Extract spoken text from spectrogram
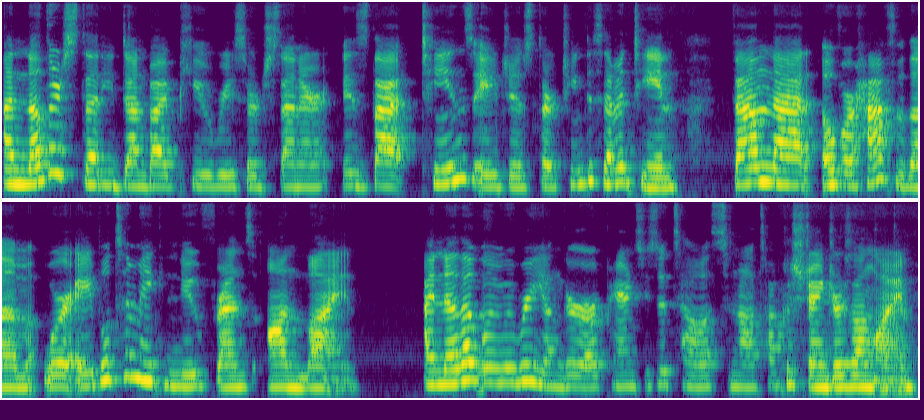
Another study done by Pew Research Center is that teens ages 13 to 17 found that over half of them were able to make new friends online. I know that when we were younger, our parents used to tell us to not talk to strangers online,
